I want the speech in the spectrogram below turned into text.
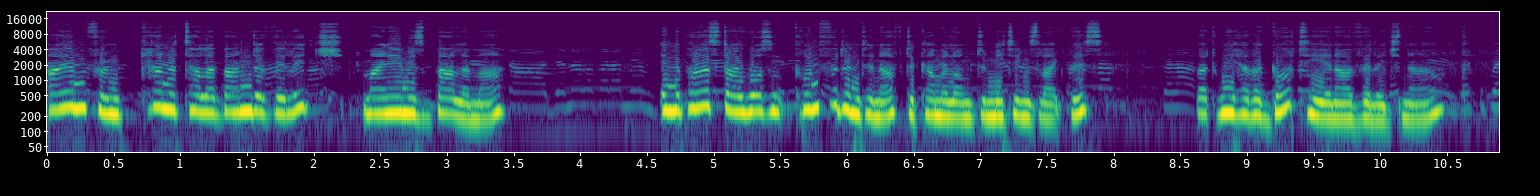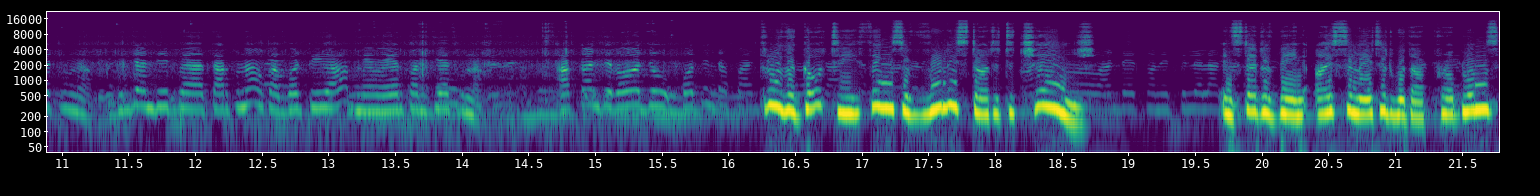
I am from Kanatalabanda village. My name is Balama. In the past, I wasn't confident enough to come along to meetings like this, but we have a goti in our village now. Through the goti, things have really started to change. Instead of being isolated with our problems,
